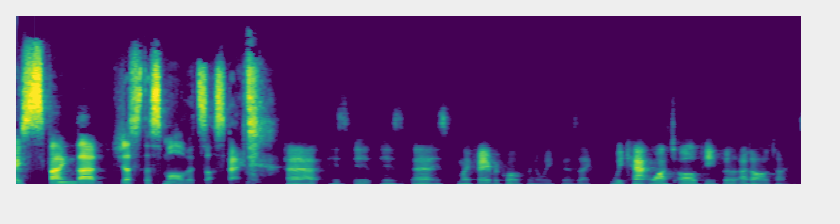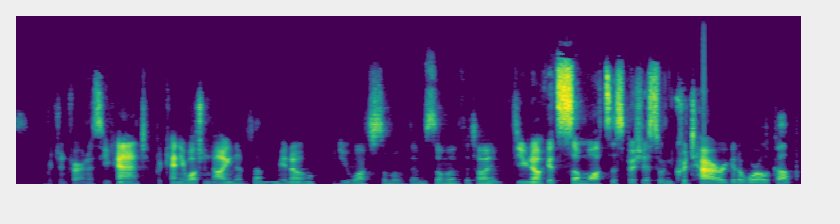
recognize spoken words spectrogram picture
I find that just a small bit suspect. Uh, his his, his, uh, his my favorite quote from the week is like, "We can't watch all people at all times. Which, in fairness, you can't. But can you watch nine of them? You know, Could you watch some of them some of the time?" do you not get somewhat suspicious when Qatar get a World Cup?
